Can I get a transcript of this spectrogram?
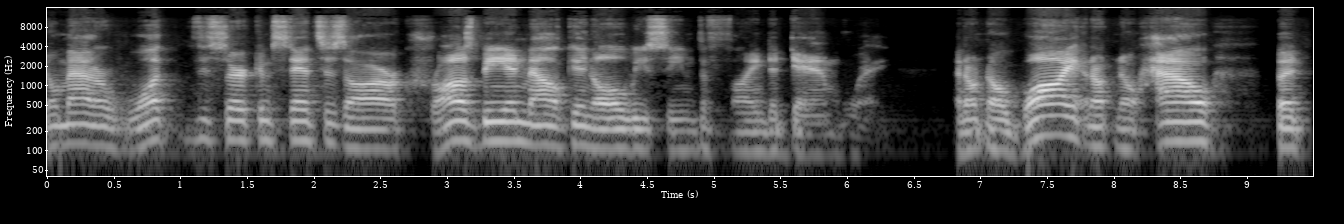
no matter what the circumstances are, Crosby and Malkin always seem to find a damn way. I don't know why, I don't know how, but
